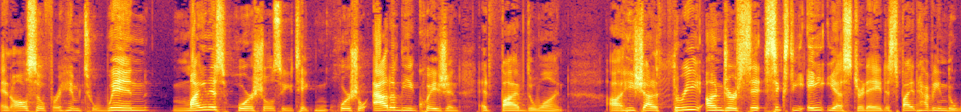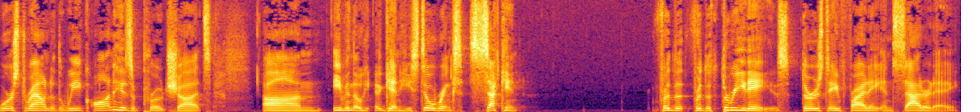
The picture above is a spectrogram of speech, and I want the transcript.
and also for him to win minus horschel so you take horschel out of the equation at 5 to 1 uh, he shot a 3 under 68 yesterday despite having the worst round of the week on his approach shots um, even though again he still ranks second for the for the three days Thursday, Friday, and Saturday.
